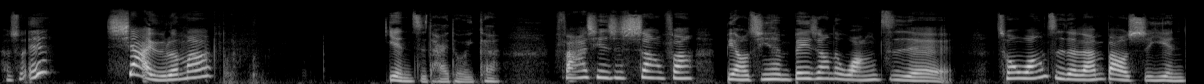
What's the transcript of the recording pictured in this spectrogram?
他说：“哎，下雨了吗？”燕子抬头一看，发现是上方表情很悲伤的王子。哎，从王子的蓝宝石眼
